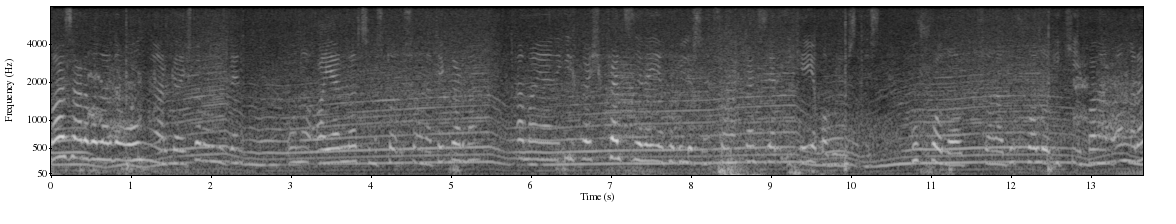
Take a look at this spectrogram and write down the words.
Bazı arabalarda olmuyor arkadaşlar. O yüzden onu ayarlarsınız sonra tekrardan. Ama yani ilk baş Feltzer'e yapabilirsiniz. Sonra Feltzer 2'ye yapabilirsiniz. Buffalo, sonra Buffalo 2 falan onlara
